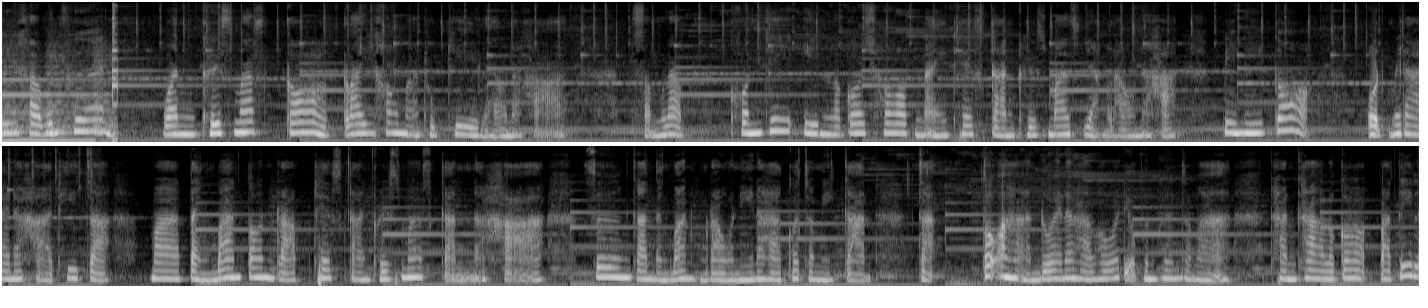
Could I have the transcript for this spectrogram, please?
ดีค่ะเพื่อนๆ วันคริสต์มาสก็ใกล้เข้ามาทุกทีแล้วนะคะสำหรับคนที่อินแล้วก็ชอบในเทศกาลคริสต์มาสอย่างเรานะคะ ปีนี้ก็อดไม่ได้นะคะที่จะมาแต่งบ้านต้อนรับเทศกาลคริสต์มาสกันนะคะ ซึ่งการแต่งบ้านของเราวันนี้นะคะ ก็จะมีการจัด โต๊ะอาหารด้วยนะคะ เพราะว่าเดี๋ยวเพื่อนๆจะมาทานข้าวแล้วก็ปาร์ตี้เ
